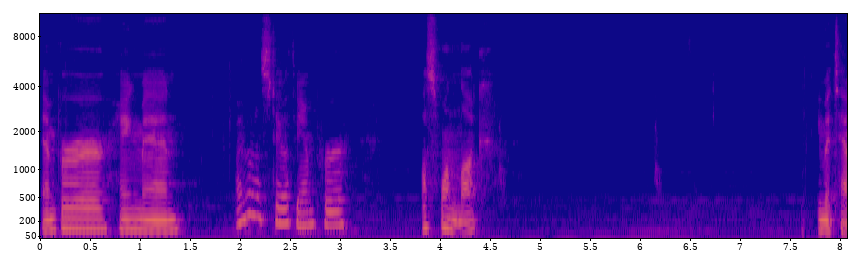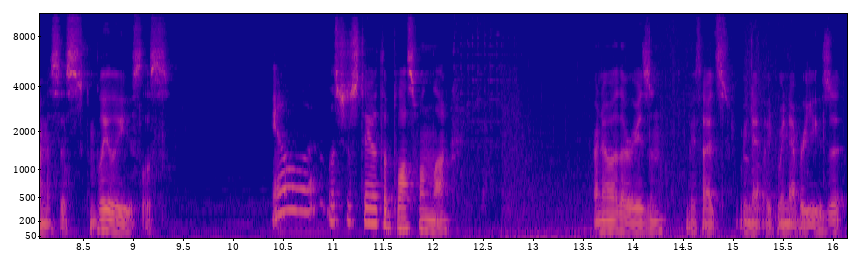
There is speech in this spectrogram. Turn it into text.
Emperor, Hangman. I want to stay with the Emperor. Plus one luck. Hematemesis, completely useless. You know what? Let's just stay with the plus one luck. For no other reason, besides we like we never use it.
